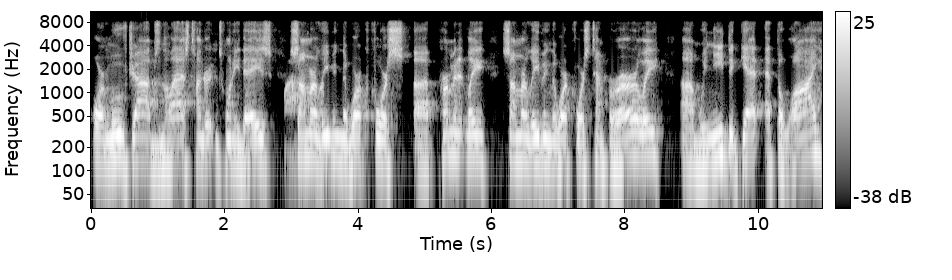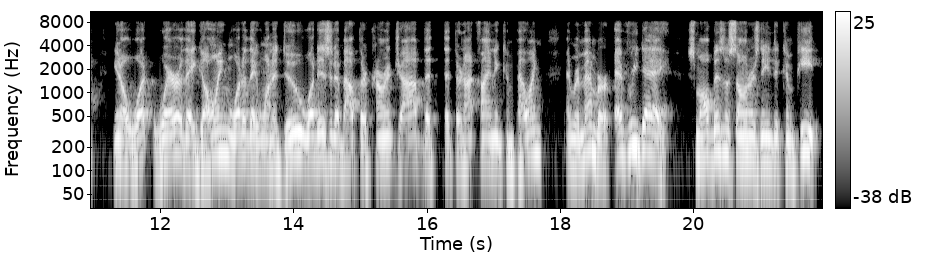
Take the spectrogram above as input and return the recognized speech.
or move jobs in the last 120 days. Wow. Some are leaving the workforce uh, permanently, some are leaving the workforce temporarily. Um, we need to get at the why you know what where are they going? What do they want to do? What is it about their current job that that they're not finding compelling? And remember every day small business owners need to compete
